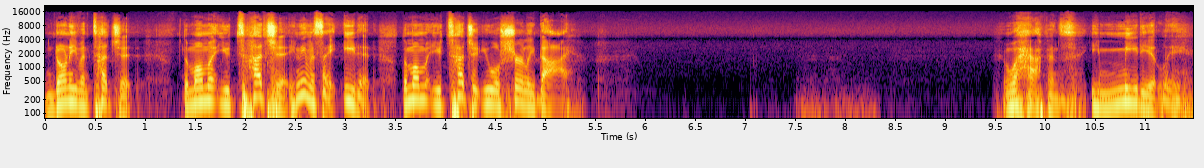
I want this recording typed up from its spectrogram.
And don't even touch it. The moment you touch it, he didn't even say eat it. The moment you touch it, you will surely die. And what happens? Immediately,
